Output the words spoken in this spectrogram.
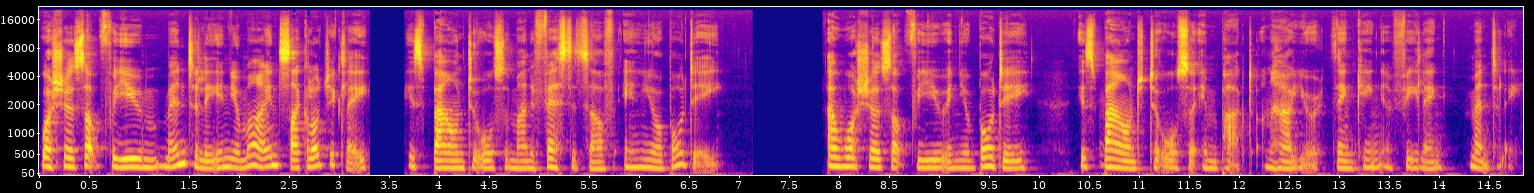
What shows up for you mentally in your mind, psychologically, is bound to also manifest itself in your body. And what shows up for you in your body is bound to also impact on how you're thinking and feeling mentally.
